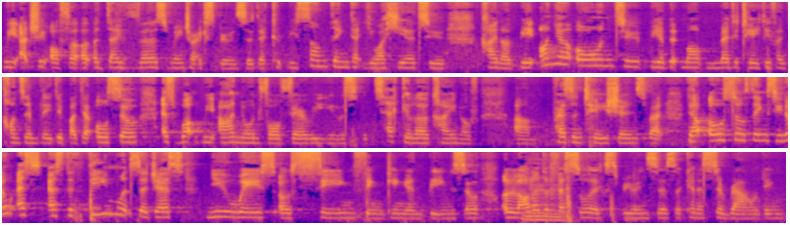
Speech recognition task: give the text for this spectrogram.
we actually offer a, a diverse range of experiences. There could be something that you are here to kind of be on your own, to be a bit more meditative and contemplative. But they're also, as what we are known for, very you know spectacular kind of um, presentations. But there are also things, you know, as as the theme would suggest, new ways of seeing, thinking, and being. So a lot mm. of the mm. festival experiences are kind of surrounding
